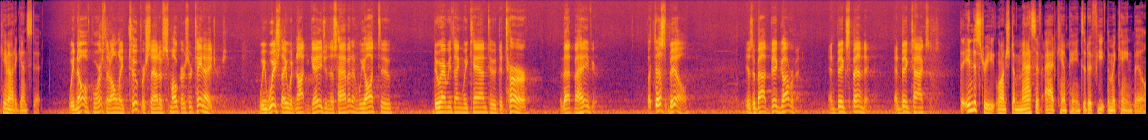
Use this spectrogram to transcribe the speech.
came out against it. We know, of course, that only 2% of smokers are teenagers. We wish they would not engage in this habit, and we ought to do everything we can to deter that behavior. But this bill is about big government and big spending and big taxes. The industry launched a massive ad campaign to defeat the McCain bill.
